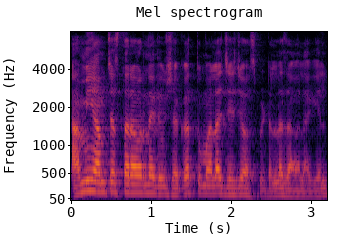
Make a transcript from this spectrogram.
आम्ही आमच्या स्तरावर नाही देऊ शकत. तुम्हाला जे जे हॉस्पिटलला जावं लागेल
